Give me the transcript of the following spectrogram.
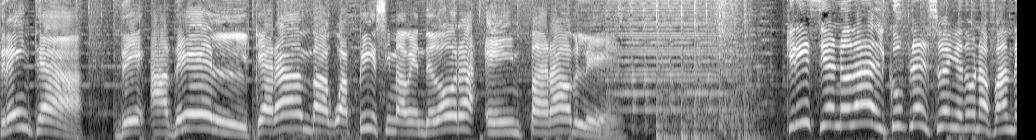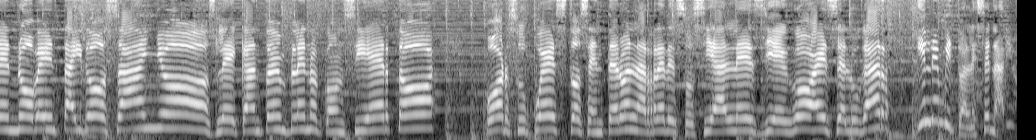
30 de Adele. Caramba, guapísima, vendedora e imparable. Cristian Nodal cumple el sueño de una fan de 92 años. Le cantó en pleno concierto. Por supuesto, se enteró en las redes sociales, llegó a ese lugar y le invitó al escenario.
